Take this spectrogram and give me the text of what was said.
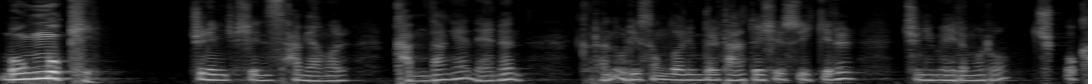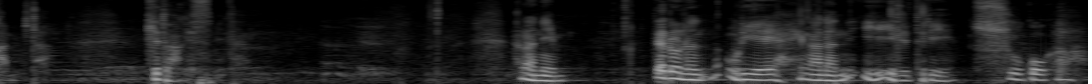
묵묵히 주님 주신 사명을 감당해내는 그런 우리 성도님들 다 되실 수 있기를 주님의 이름으로 축복합니다. 기도하겠습니다. 하나님, 때로는 우리의 행하는 이 일들이 수고가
